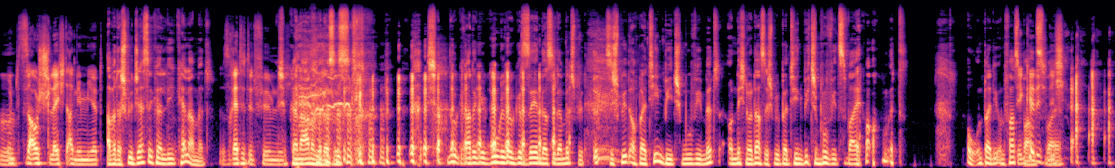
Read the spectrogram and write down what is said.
Hm. Und sau schlecht animiert. Aber da spielt Jessica Lee Keller mit. Das rettet den Film nicht. Ich habe keine Ahnung, wer das ist. ich habe nur gerade gegoogelt und gesehen, dass sie da mitspielt. Sie spielt auch bei Teen Beach Movie mit. Und nicht nur das, sie spielt bei Teen Beach Movie 2 auch mit. Oh, und bei Die Unfassbaren 2. Ich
